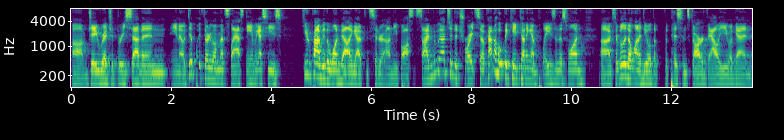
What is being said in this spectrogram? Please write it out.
Um, Jay Rich at 3 7, you know, did play 31 minutes last game. I guess he's he would probably be the one value I would consider on the Boston side. Moving on to Detroit, so kind of hoping Cade Cunningham plays in this one because uh, I really don't want to deal with the, the Pistons guard value again.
